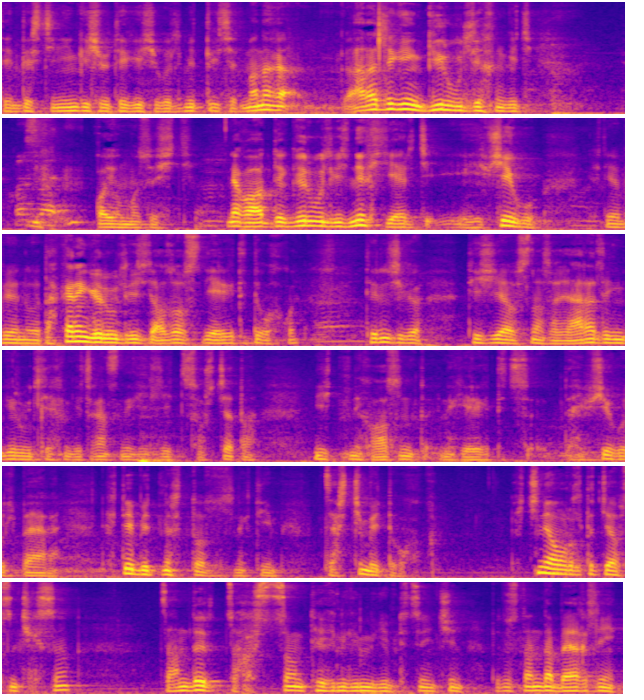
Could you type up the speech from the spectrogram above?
Тэн дээр чинь ингэ шүү тэгээ шүү гэл мэддэг чинь. Манай араалыгийн гэр бүлийнхэн гэж гоё хүмүүс шүү дээ. Яг одоо гэр бүл гэж нэг ярьж хөвшээгүү. Тэгээ би нөгөө Дакарын гэр бүл гэж олоосд яригддаг байхгүй. Тэрэн шиг тийш явснаас хойш араалыгийн гэр бүлийнхэн гэж ганц нэг хэлээд сурчаад байгаа. Нийт нэг олонд нэг яригдаж хөвшээгүүл байгаа. Гэхдээ бид нарт бол нэг тийм зарчим байдаг байхгүй. Хичнээн уралдаж явсан ч гэсэн зам дээр зогссон техник нэг юмтсэн чинь бид дандаа байгалийн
